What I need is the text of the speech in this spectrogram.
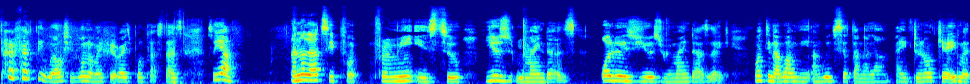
perfectly well. She's one of my favorite podcasters. So yeah. Another tip for, for me is to use reminders. Always use reminders. Like one thing about me i'm going to set an alarm. I do not care if my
